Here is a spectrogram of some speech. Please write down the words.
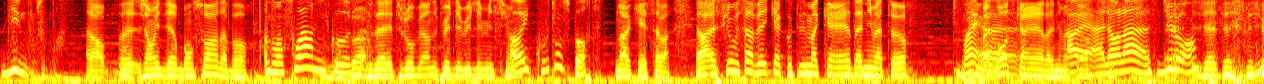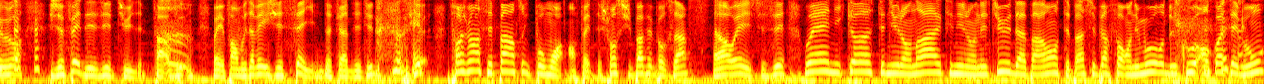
Dis-nous tout. Alors, bah, j'ai envie de dire bonsoir d'abord. Bonsoir Nikos. Vous allez toujours bien depuis le début de l'émission Oh écoute, on se porte. Ok, ça va. Alors, est-ce que vous savez qu'à côté de ma carrière d'animateur, Ouais, ma euh, grosse carrière Ah ouais, d'animateur, alors là, c'est du lourd. Hein. euh, j'ai- c'est du lourd. je fais des études. Enfin, vous, ouais, enfin, vous savez, j'essaye de faire des études. Parce que, franchement, c'est pas un truc pour moi, en fait. Je pense que je suis pas fait pour ça. Alors, oui, je sais, ouais, Nikos, t'es nul en drague, t'es nul en études. Apparemment, t'es pas super fort en humour. Du coup, en quoi t'es bon?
